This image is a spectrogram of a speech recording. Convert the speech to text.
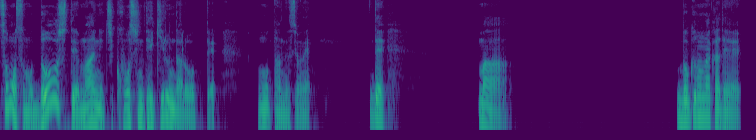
そもそもどうして毎日更新できるんだろうって思ったんですよね。で、まあ、僕の中で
